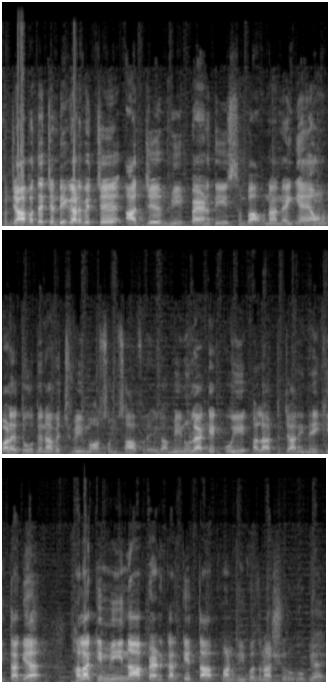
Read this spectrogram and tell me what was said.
ਪੰਜਾਬ ਅਤੇ ਚੰਡੀਗੜ੍ਹ ਵਿੱਚ ਅੱਜ ਮੀਂਹ ਪੈਣ ਦੀ ਸੰਭਾਵਨਾ ਨਹੀਂ ਹੈ। ਆਉਣ ਵਾਲੇ 2 ਦਿਨਾਂ ਵਿੱਚ ਵੀ ਮੌਸਮ ਸਾਫ਼ ਰਹੇਗਾ। ਮੀਂਹ ਨੂੰ ਲੈ ਕੇ ਕੋਈ ਅਲਰਟ ਜਾਰੀ ਨਹੀਂ ਕੀਤਾ ਗਿਆ। ਹਾਲਾਂਕਿ ਮੀਂਹ ਨਾ ਪੈਣ ਕਰਕੇ ਤਾਪਮਾਨ ਵੀ ਵਧਣਾ ਸ਼ੁਰੂ ਹੋ ਗਿਆ ਹੈ।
